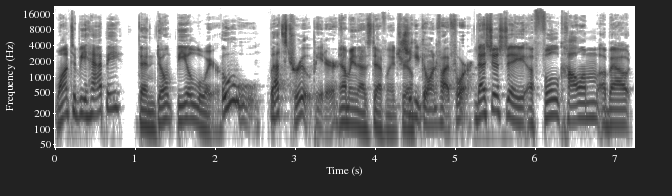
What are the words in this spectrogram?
Want to be happy? Then don't be a lawyer. Ooh, that's true, Peter. I mean, that's definitely true. She could go on 5-4. That's just a, a full column about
